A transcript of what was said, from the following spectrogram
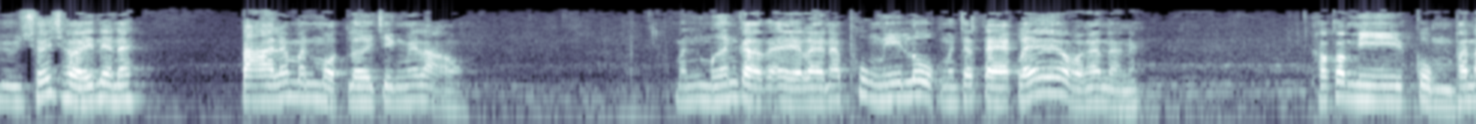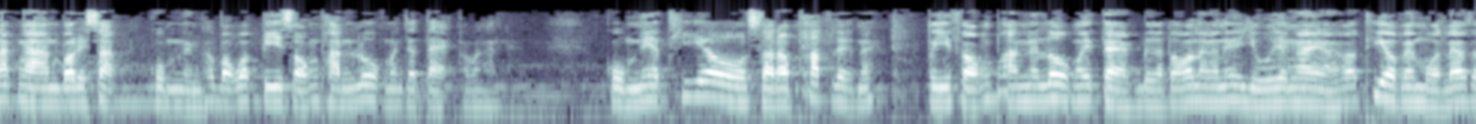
อยู่เฉยๆเนี่ยนะตายแล้วมันหมดเลยจริงไหมล่ะมันเหมือนกับอะไรนะพรุ่งนี้โลกมันจะแตกแล้วว่างั้นนนะ เขาก็มีกลุ่มพนักงานบริษัทกลุ่มหนึ่งเขาบอกว่าปีสองพันโลกมันจะแตกเขาว่างั้นกลุ่มเนี่ยเที่ยวสารพัดเลยนะปีสองพันในโลกไม่แตกเดือดร้อนอะไรนี่อยู่ยังไงอะก็เที่ยวไปหมดแล้วส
